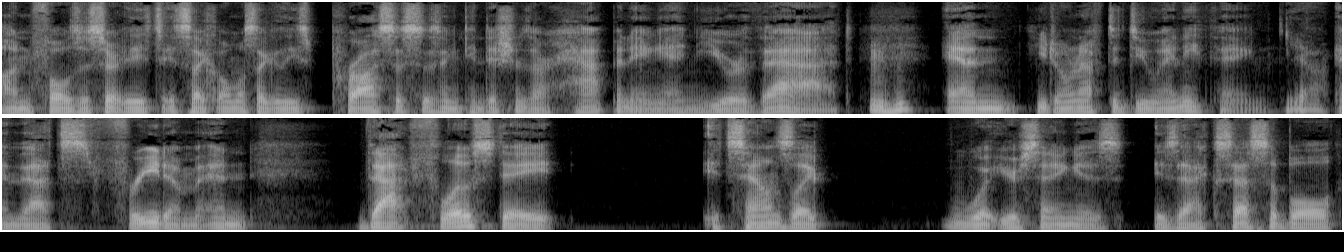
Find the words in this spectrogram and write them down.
unfolds a certain it's, it's like almost like these processes and conditions are happening and you're that Mhm. and you don't have to do anything Yeah. and that's freedom and that flow state it sounds like what you're saying is is accessible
